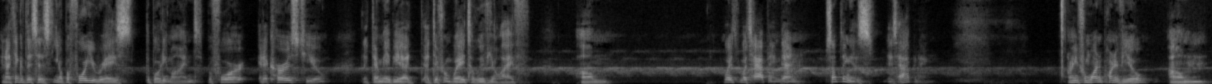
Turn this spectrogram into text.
and I think of this as, you know, before you raise the Bodhi mind, before it occurs to you that there may be a, a different way to live your life, um, what's, what's happening then? Something is, is happening. I mean, from one point of view, um,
